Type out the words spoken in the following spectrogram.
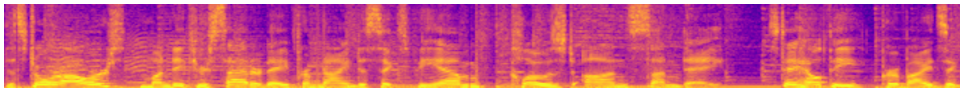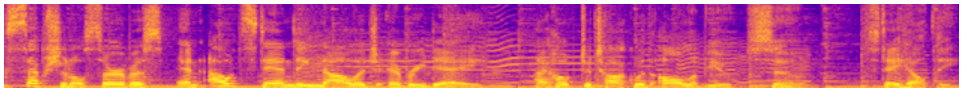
The store hours, Monday through Saturday from 9 to 6 p.m., closed on Sunday. Stay Healthy provides exceptional service and outstanding knowledge every day. I hope to talk with all of you soon. Stay healthy.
